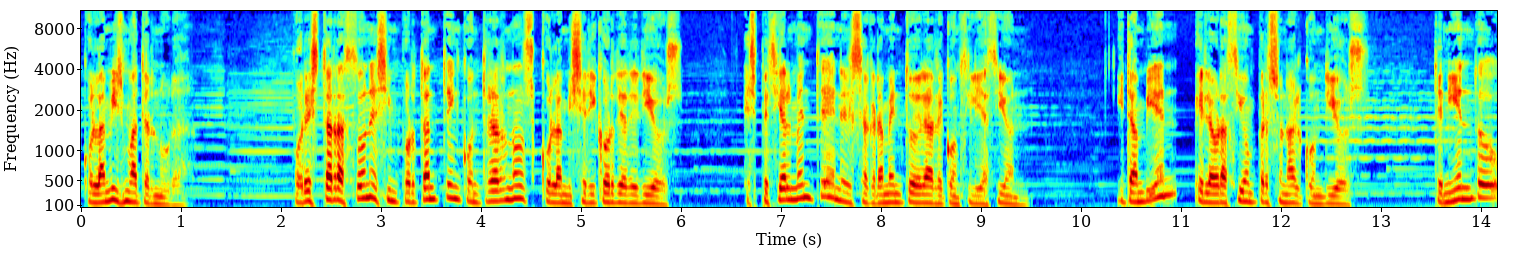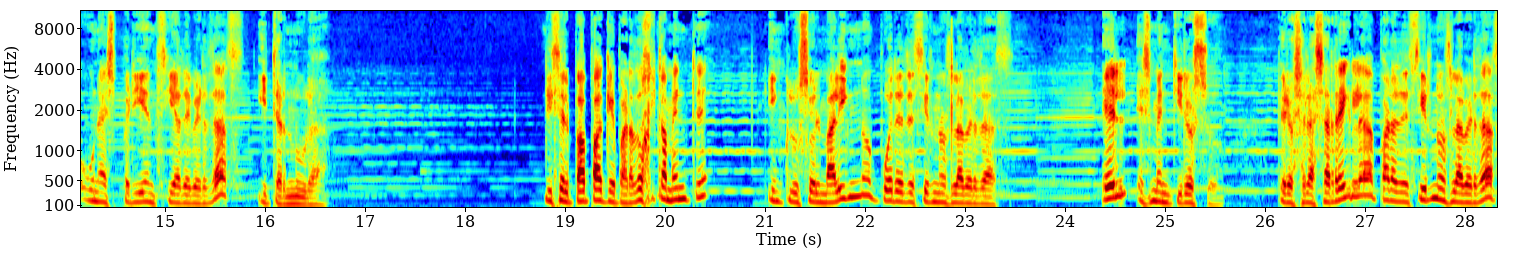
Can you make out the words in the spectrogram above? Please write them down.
con la misma ternura. Por esta razón es importante encontrarnos con la misericordia de Dios, especialmente en el sacramento de la reconciliación, y también en la oración personal con Dios teniendo una experiencia de verdad y ternura. Dice el Papa que paradójicamente, incluso el maligno puede decirnos la verdad. Él es mentiroso, pero se las arregla para decirnos la verdad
